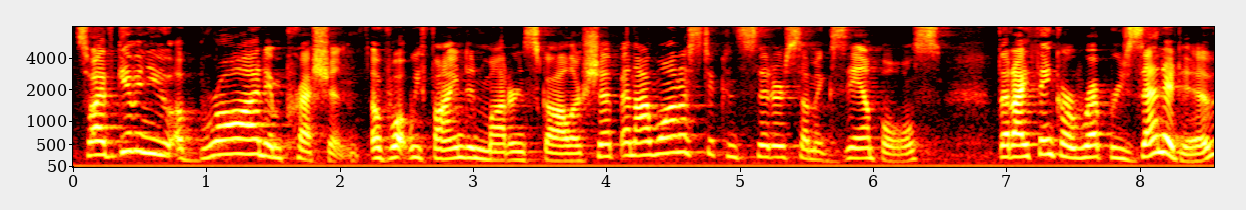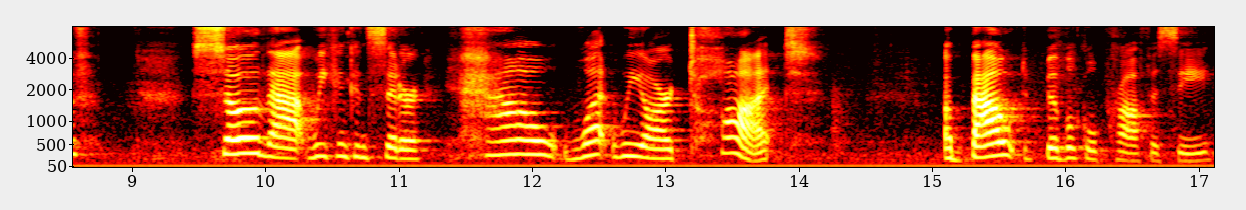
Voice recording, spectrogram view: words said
So, I've given you a broad impression of what we find in modern scholarship, and I want us to consider some examples that I think are representative so that we can consider how what we are taught about biblical prophecy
